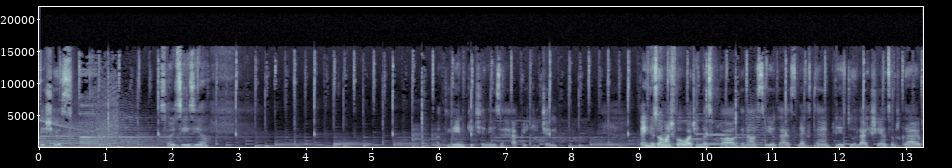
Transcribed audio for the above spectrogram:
dishes. So it's easier. A clean kitchen is a happy kitchen. Thank you so much for watching this vlog and I'll see you guys next time. Please do like share and subscribe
